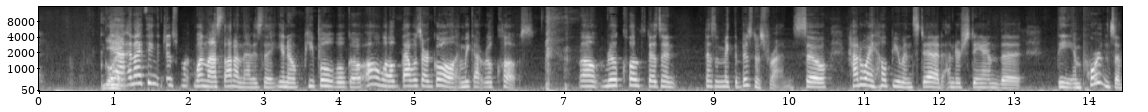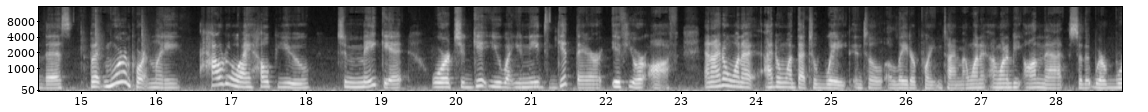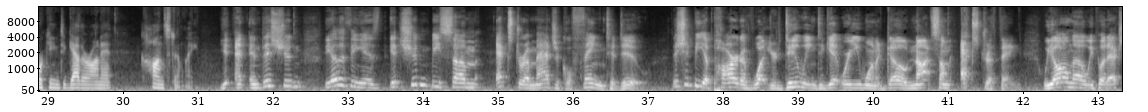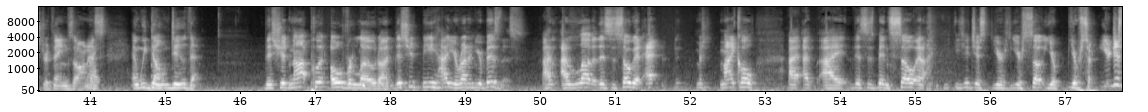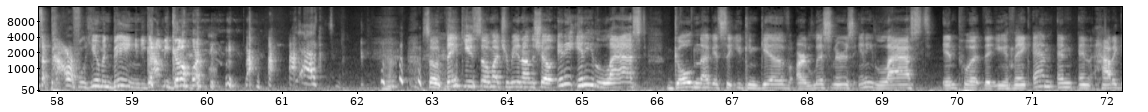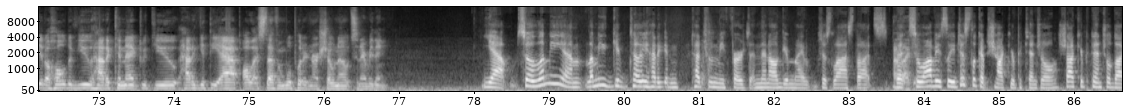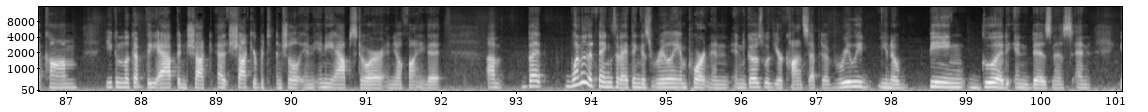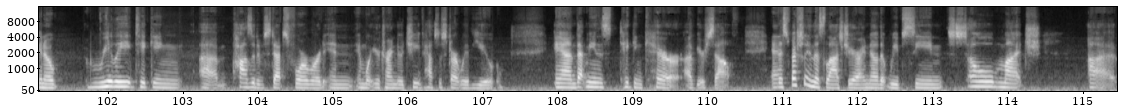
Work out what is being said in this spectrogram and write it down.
Go yeah, ahead. and I think just one last thought on that is that you know people will go, oh well, that was our goal, and we got real close. well, real close doesn't doesn't make the business run. So how do I help you instead understand the the importance of this, but more importantly, how do I help you to make it or to get you what you need to get there if you're off? And I don't want to I don't want that to wait until a later point in time. I want to I want to be on that so that we're working together on it constantly. Yeah, and, and this shouldn't. The other thing is, it shouldn't be some extra magical thing to do. This should be a part of what you're doing to get where you want to go, not some extra thing. We all know we put extra things on us, and we don't do them. This should not put overload on. This should be how you're running your business. I, I love it. This is so good. Uh, Mich- Michael, I, I, I this has been so, and I, you just you're you're so you're you're so, you're just a powerful human being, and you got me going. Yes. so thank you so much for being on the show. Any any last gold nuggets that you can give our listeners? Any last input that you think, and and and how to get a hold of you, how to connect with you, how to get the app, all that stuff, and we'll put it in our show notes and everything. Yeah. So let me um let me give tell you how to get in touch with me first, and then I'll give my just last thoughts. But like so obviously, just look up Shock Your Potential, shockyourpotential.com. You can look up the app and shock uh, Shock Your Potential in any app store, and you'll find it. Um, but one of the things that I think is really important and, and goes with your concept of really, you know, being good in business and, you know, really taking um, positive steps forward in, in what you're trying to achieve has to start with you. And that means taking care of yourself. And especially in this last year, I know that we've seen so much uh,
